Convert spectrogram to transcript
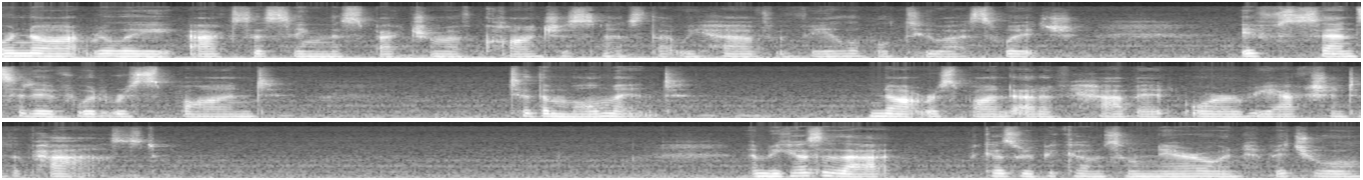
we're not really accessing the spectrum of consciousness that we have available to us, which, if sensitive, would respond to the moment not respond out of habit or reaction to the past. And because of that, because we become so narrow and habitual,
